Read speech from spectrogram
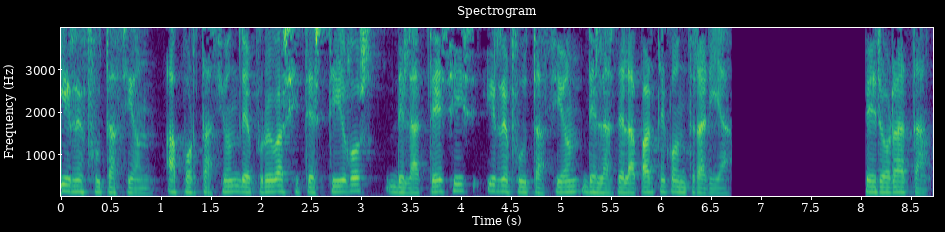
y refutación, aportación de pruebas y testigos de la tesis y refutación de las de la parte contraria. Perorata,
